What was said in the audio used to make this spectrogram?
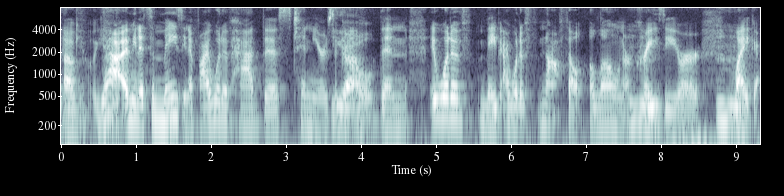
Thank of, you. Yeah. I mean, it's amazing. If I would have had this 10 years ago, Yeah. then it would have maybe I would have not felt alone or Mm-hmm. crazy or like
